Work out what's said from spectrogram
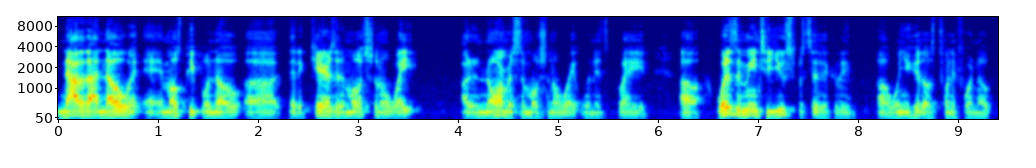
now that I know, and most people know, uh, that it carries an emotional weight, an enormous emotional weight when it's played. Uh, what does it mean to you specifically uh, when you hear those 24 notes?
